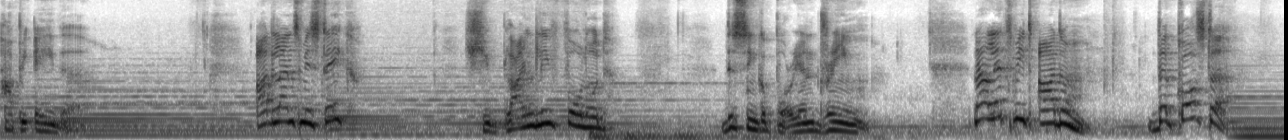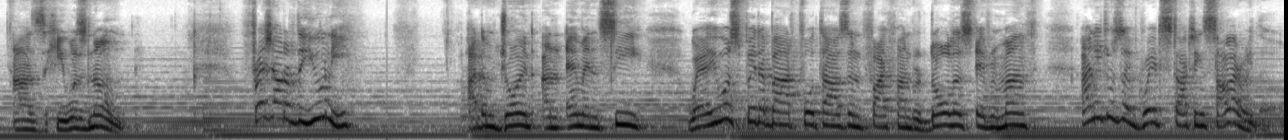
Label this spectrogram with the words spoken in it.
happy either. Adeline's mistake? She blindly followed the Singaporean dream. Now let's meet Adam, the Coaster, as he was known. Fresh out of the uni, Adam joined an MNC where he was paid about $4,500 every month and it was a great starting salary though.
